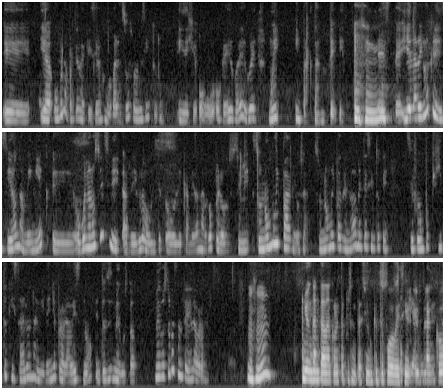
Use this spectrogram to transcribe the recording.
y hubo una parte en la que hicieron como balazos o algo así, y dije, oh, ok, ok, ok, muy impactante. este, y el arreglo que le hicieron a Maniac, eh, o bueno, no sé si arreglo o, le cambiaron algo, pero se me sonó muy padre, o sea, sonó muy padre. Nuevamente siento que se fue un poquito quizá lo navideño, pero a la vez no. Entonces me gustó. Me gustó bastante bien, la verdad. Yo encantada con esta presentación, ¿qué te puedo decir? El blanco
